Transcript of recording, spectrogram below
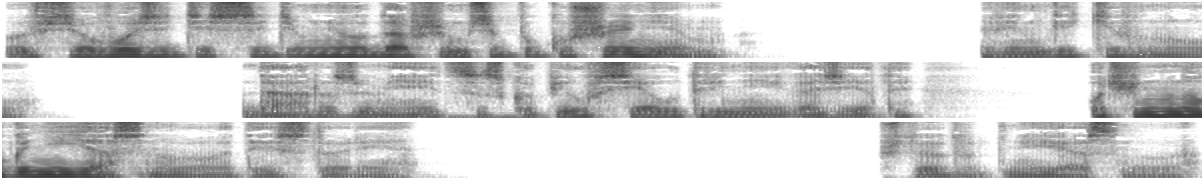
Вы все возитесь с этим неудавшимся покушением?» Винге кивнул. «Да, разумеется, скупил все утренние газеты. Очень много неясного в этой истории». «Что тут неясного?»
